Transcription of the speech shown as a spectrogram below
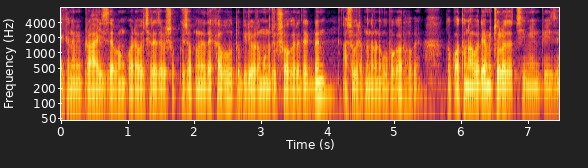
এখানে আমি প্রাইস এবং কয়টা বই ছেড়ে যাবে সব কিছু আপনাদের দেখাবো। তো ভিডিওটা মনোযোগ সহকারে দেখবেন। আশা করি আপনাদের অনেক উপকার হবে। তো কথা না বাড়ি আমি চলে যাচ্ছি মেন পেজে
